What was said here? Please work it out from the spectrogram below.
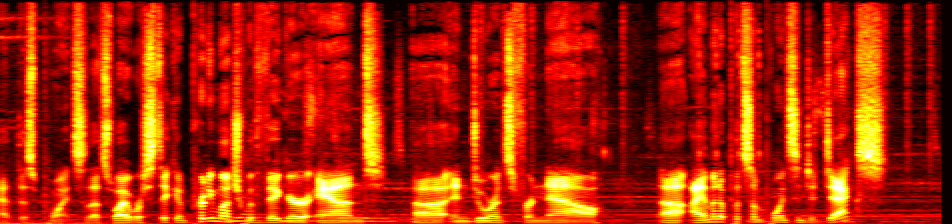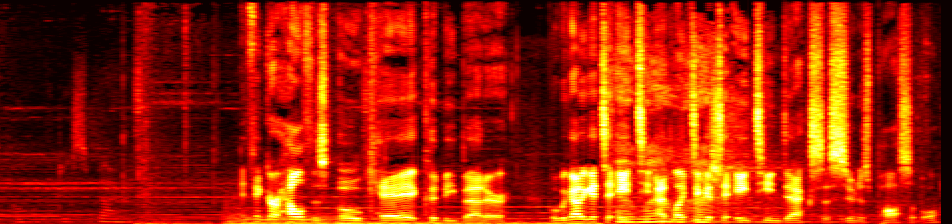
at this point. So that's why we're sticking pretty much with vigor and uh, endurance for now. Uh, I am going to put some points into dex. I think our health is okay. It could be better. But we got to get to 18. I'd like to get to 18 dex as soon as possible.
